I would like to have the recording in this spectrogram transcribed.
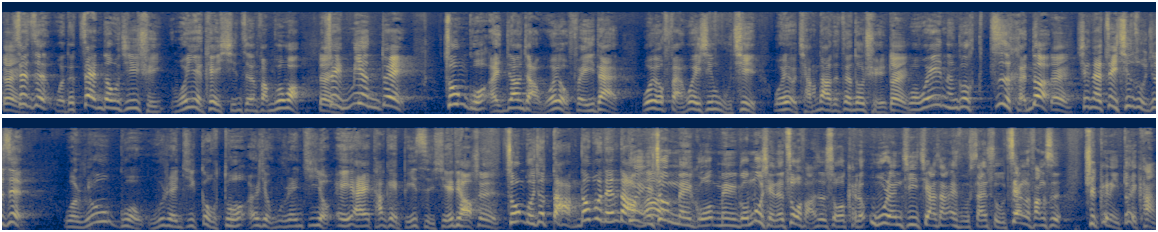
对，甚至我的战斗机群，我也可以形成防空网。对，所以面对中国，哎，你这样讲，我有飞弹，我有反卫星武器，我有强大的战斗群。对，我唯一能够制衡的，对，现在最清楚就是。我如果无人机够多，而且无人机有 AI，它可以彼此协调，是中国就挡都不能挡。对，也就美国，美国目前的做法是说，可能无人机加上 F 三十五这样的方式去跟你对抗。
